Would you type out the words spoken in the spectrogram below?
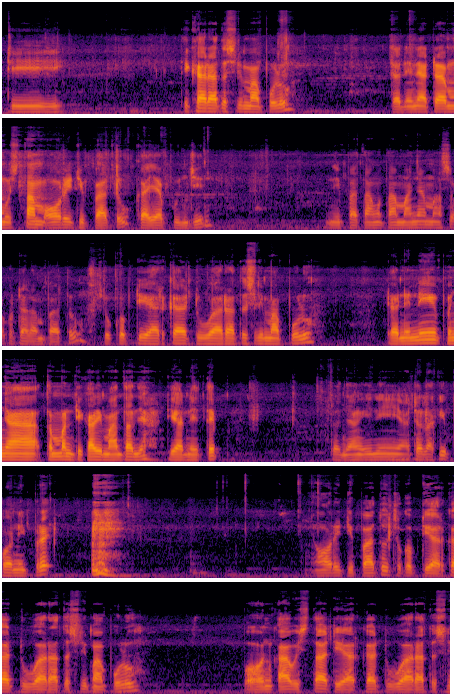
di 350 dan ini ada mustam ori di batu gaya bunjin. Ini batang utamanya masuk ke dalam batu cukup di harga 250 dan ini punya teman di Kalimantan ya dia nitip. Dan yang ini ada lagi pohon ibrek ori di batu cukup di harga 250 pohon kawista di harga 250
